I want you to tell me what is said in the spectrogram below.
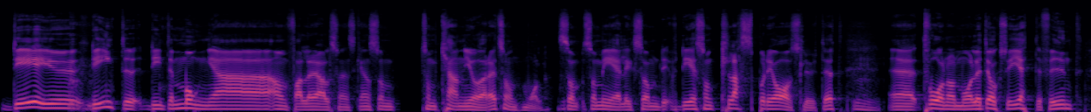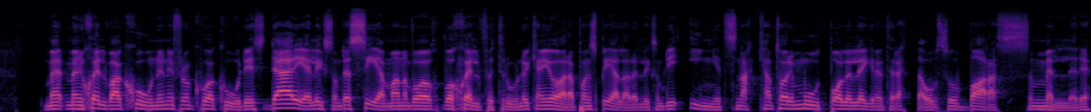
det är ju, det är inte, det är inte många anfallare i Allsvenskan som, som kan göra ett sånt mål. Som, som är liksom, det, det är som klass på det avslutet. Mm. Eh, 2-0 målet är också jättefint. Men, men själva aktionen ifrån Kouakou, där, är liksom, där ser man vad, vad självförtroende kan göra på en spelare. Liksom, det är inget snack. Han tar emot bollen, lägger den till rätta och så bara smäller det.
